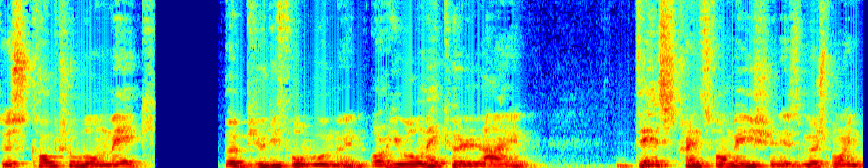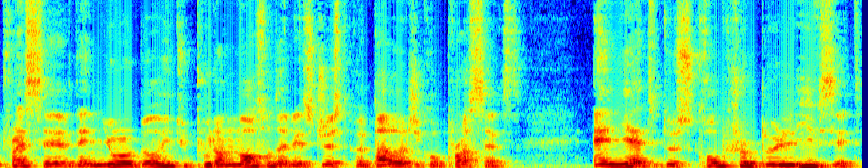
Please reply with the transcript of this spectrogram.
the sculptor will make a beautiful woman, or he will make a lion. This transformation is much more impressive than your ability to put on muscle that is just a biological process. And yet, the sculptor believes it.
